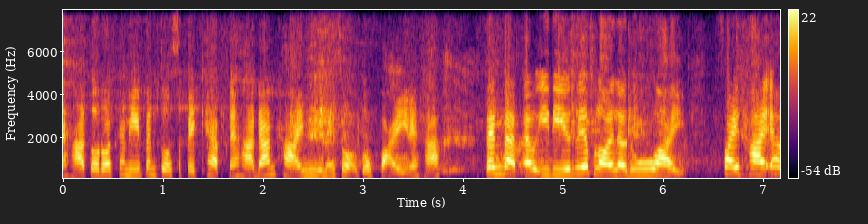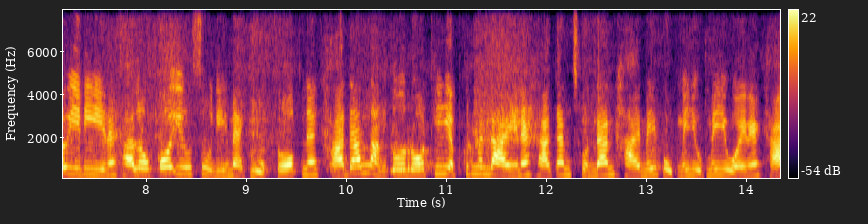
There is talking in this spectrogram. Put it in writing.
นะคะ ตัวรถคันนี้เป็นตัวสเปคแคปนะคะ ด้านท้ายมีในส่วนของตัวไฟนะคะ เป็นแบบ LED เรียบร้อยแล้วด้วย ไฟท้าย LED นะคะ โลโก้ i l s u D-Max อยู่ครบนะคะ ด้านหลังตัวรถที่เหยียบขึ้นบันไดนะคะ กันชนด้านท้ายไม่บุบไม่ยุบไม่ย้วยนะคะ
